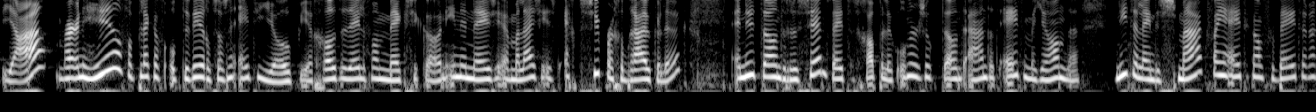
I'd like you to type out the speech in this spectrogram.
ja, maar in heel veel plekken op de wereld, zoals in Ethiopië, grote delen van Mexico en Indonesië en Maleisië, is het echt super gebruikelijk. En nu toont recent wetenschappelijk onderzoek toont aan dat eten met je handen niet alleen de smaak van je eten kan verbeteren,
